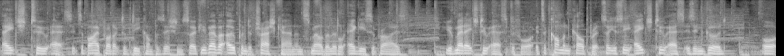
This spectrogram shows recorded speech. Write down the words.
H2S. It's a byproduct of decomposition. So if you've ever opened a trash can and smelled a little eggy surprise, you've met H2S before. It's a common culprit. So you see, H2S is in good, or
